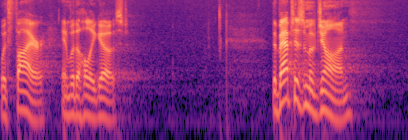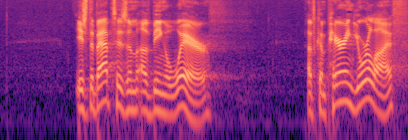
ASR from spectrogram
with fire and with the Holy Ghost. The baptism of John is the baptism of being aware of comparing your life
